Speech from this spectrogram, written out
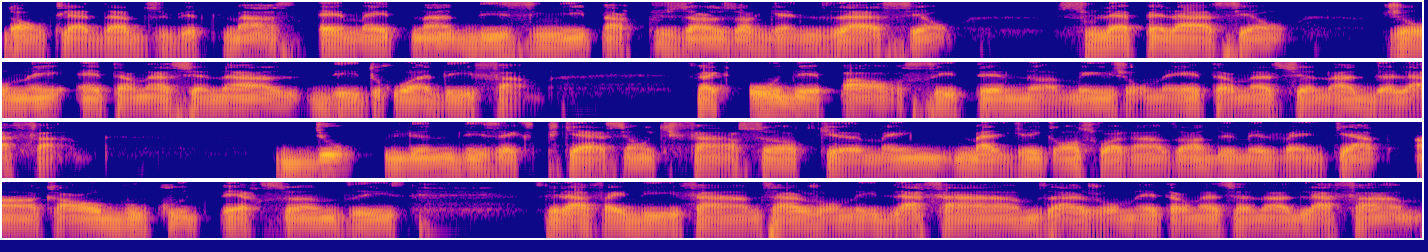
donc la date du 8 mars, est maintenant désignée par plusieurs organisations sous l'appellation Journée internationale des droits des femmes. Fait qu'au départ, c'était nommé Journée internationale de la femme. D'où l'une des explications qui fait en sorte que même malgré qu'on soit rendu en 2024, encore beaucoup de personnes disent c'est la fête des femmes, c'est la journée de la femme, c'est la journée internationale de la femme.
